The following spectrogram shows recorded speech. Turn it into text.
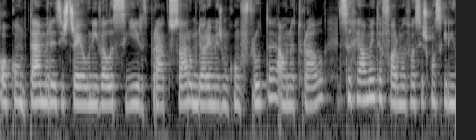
ou com tâmaras, isto já é o nível a seguir para adoçar, o melhor é mesmo com fruta, ao natural. Se realmente a forma de vocês conseguirem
